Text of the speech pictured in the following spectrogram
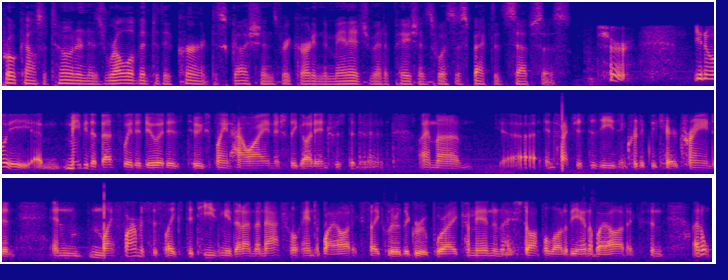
procalcitonin is relevant to the current discussions regarding the management of patients with suspected sepsis. Sure. You know, eh, maybe the best way to do it is to explain how I initially got interested in it. I'm a uh, infectious disease and critically care trained, and and my pharmacist likes to tease me that I'm the natural antibiotic cycler of the group, where I come in and I stop a lot of the antibiotics, and I don't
